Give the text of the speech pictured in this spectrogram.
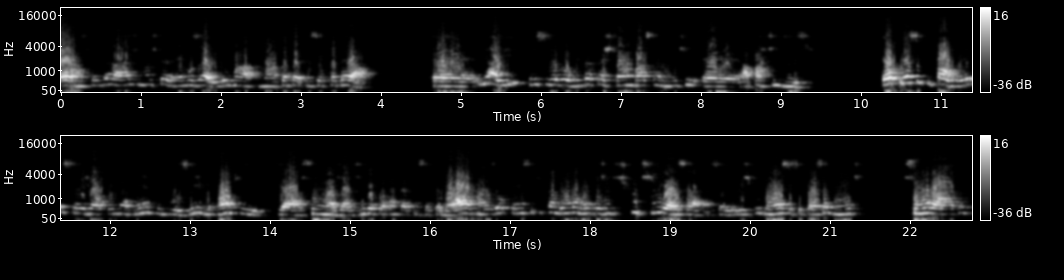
órgãos federais, nós teremos aí uma, uma competência federal. É, e aí tem se resolvido a questão basicamente é, a partir disso. Eu penso que talvez seja o momento, inclusive, não que, que a súmula já diga que é competência federal, mas eu penso que também é o momento da gente discutir essa, essa jurisprudência, esse precedente sumulado,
